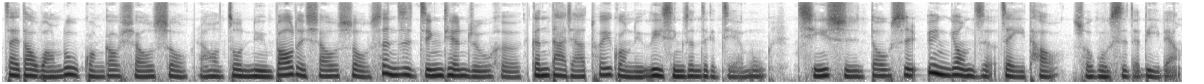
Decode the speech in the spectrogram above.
再到网络广告销售，然后做女包的销售，甚至今天如何跟大家推广女力新生这个节目，其实都是运用着这一套说故事的力量。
